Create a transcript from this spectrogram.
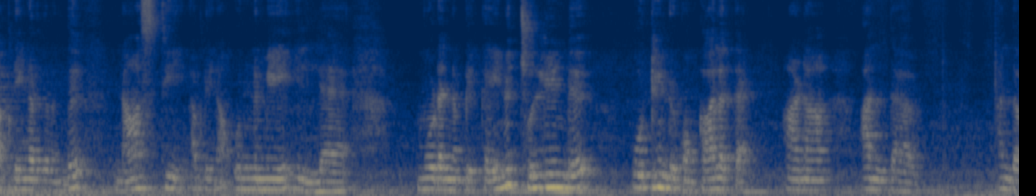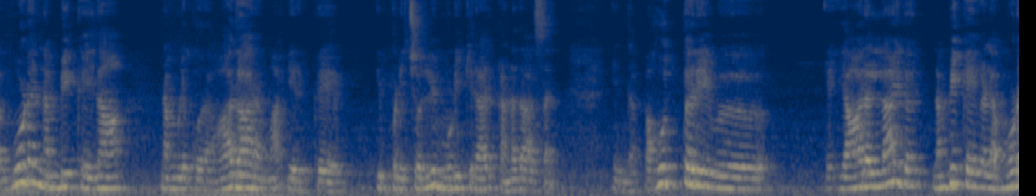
அப்படிங்கிறது வந்து நாஸ்தி அப்படின்னா ஒன்றுமே இல்லை. மூட நம்பிக்கைன்னு சொல்லிண்டு ஓட்டின்னு இருக்கோம் காலத்தை. ஆனால் அந்த அந்த மூட நம்பிக்கை தான் நம்மளுக்கு ஒரு ஆதாரமாக இருக்குது இப்படி சொல்லி முடிக்கிறார் கண்ணதாசன். இந்த பகுத்தறிவு யாரெல்லாம் இதை நம்பிக்கைகளை மூட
